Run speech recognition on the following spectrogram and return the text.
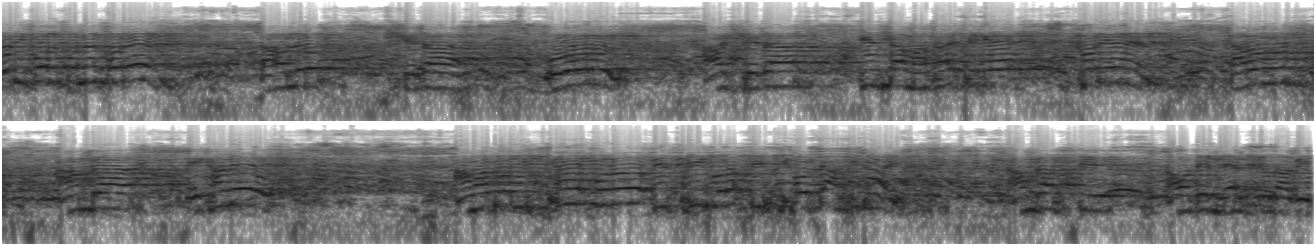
পরিকল্পনা করেন তাহলে সেটা ওই আর সেটা চিন্তা মাথায় থেকে সরিয়ে নেন। কারণ আমরা এখানে আমাদের ইচ্ছায় কোনো বিশৃঙ্খলা সৃষ্টি করতে আসি নাই। আমরা আসছি আমাদের ন্যায্য দাবি,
